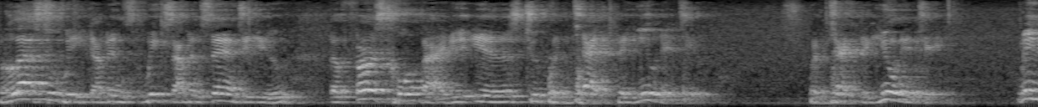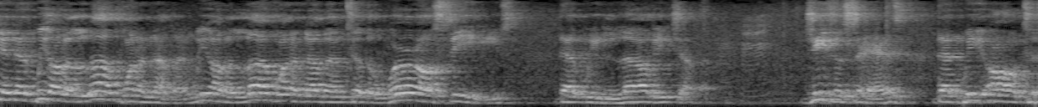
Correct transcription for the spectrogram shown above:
The last two weeks, I've been weeks I've been saying to you, the first core value is to protect the unity. Protect the unity. Meaning that we ought to love one another. And we ought to love one another until the world sees that we love each other. Jesus says that we ought to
